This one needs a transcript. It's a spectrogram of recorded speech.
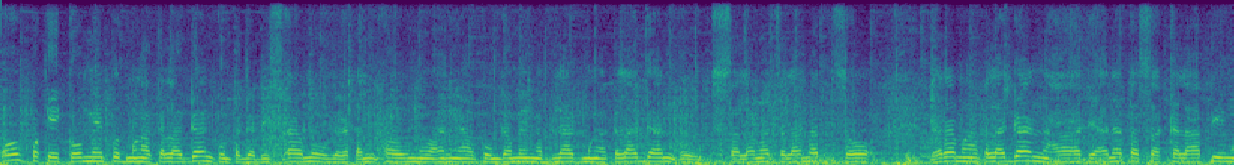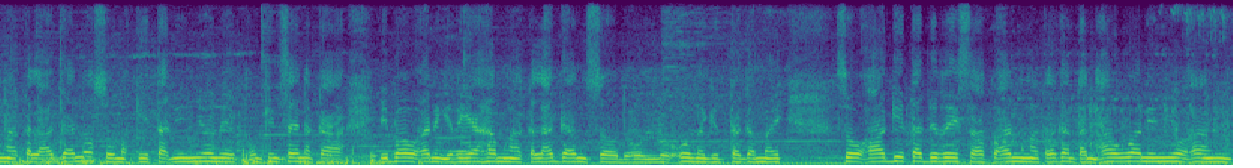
O paki-comment po mga kalagan kung taga disa mo o gagatanaw mo ani akong gamay nga vlog mga kalagan. O salamat salamat. So dara mga kalagan uh, di ana sa Kalapi mga kalagan no? So makita ninyo ni kung kinsay naka ibaw aning iriyaha mga kalagan. So dool dool na gyud so agi ta dire sa kuan mga kalagan tan-awa ninyo ang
